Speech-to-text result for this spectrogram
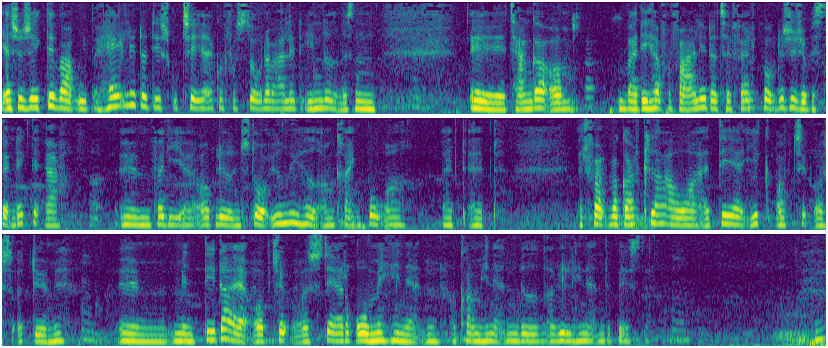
Jeg synes ikke, det var ubehageligt at diskutere. Jeg kunne forstå, der var lidt indledende sådan, øh, tanker om, var det her for farligt at tage fat på? Det synes jeg bestemt ikke, det er. Øhm, fordi jeg oplevede en stor ydmyghed omkring bordet. At, at, at folk var godt klar over, at det er ikke op til os at dømme. Mm. Øhm, men det, der er op til os, det er at rumme hinanden og komme hinanden ved og ville hinanden det bedste. Mm. Mm.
